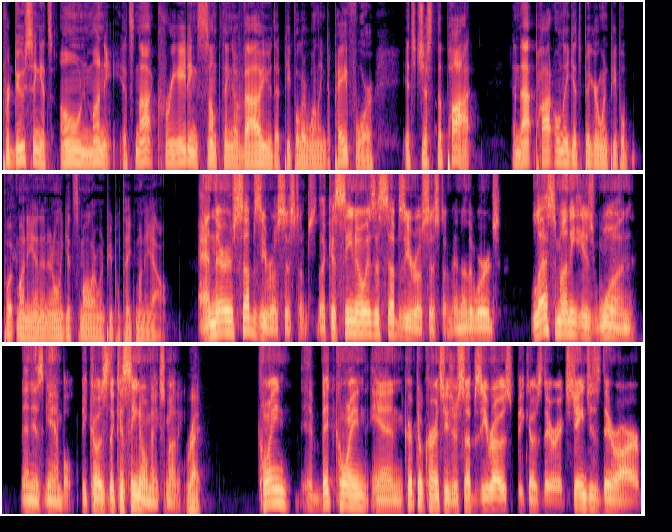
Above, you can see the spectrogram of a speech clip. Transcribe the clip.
producing its own money. It's not creating something of value that people are willing to pay for. It's just the pot, and that pot only gets bigger when people put money in, and it only gets smaller when people take money out. And there are sub zero systems. The casino is a sub zero system. In other words, less money is won than is gamble because the casino makes money. Right. Coin, Bitcoin, and cryptocurrencies are sub zeros because there are exchanges, there are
